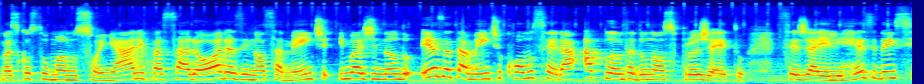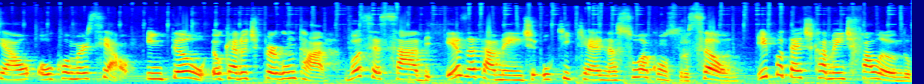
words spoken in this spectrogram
mas costumamos sonhar e passar horas em nossa mente imaginando exatamente como será a planta do nosso projeto, seja ele residencial ou comercial. Então, então, eu quero te perguntar: você sabe exatamente o que quer na sua construção? Hipoteticamente falando,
